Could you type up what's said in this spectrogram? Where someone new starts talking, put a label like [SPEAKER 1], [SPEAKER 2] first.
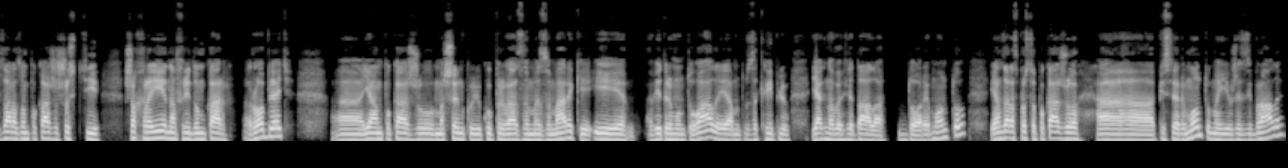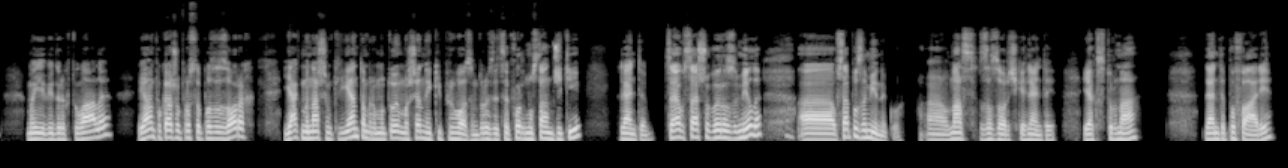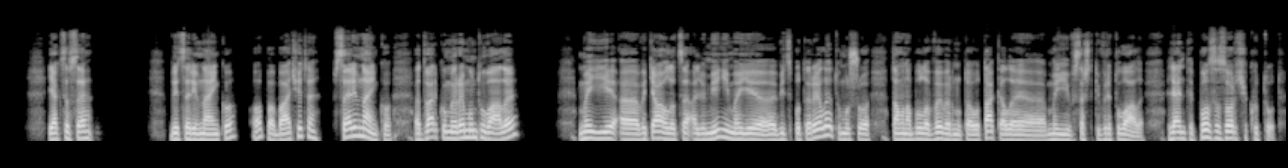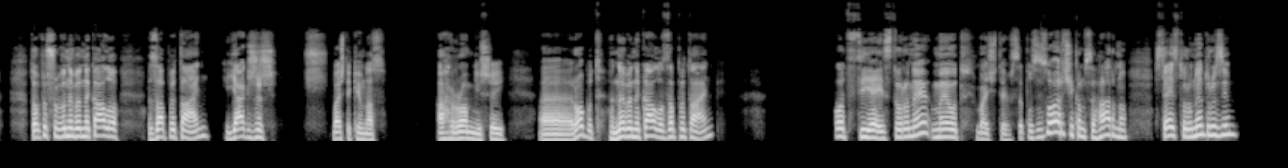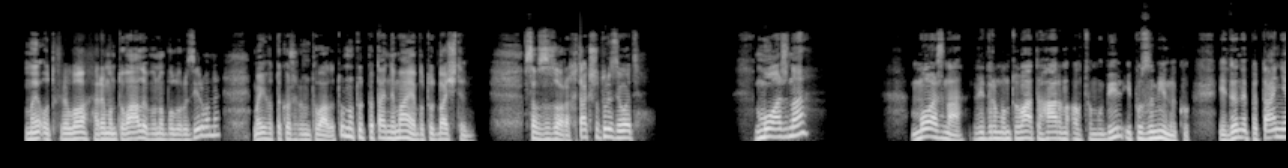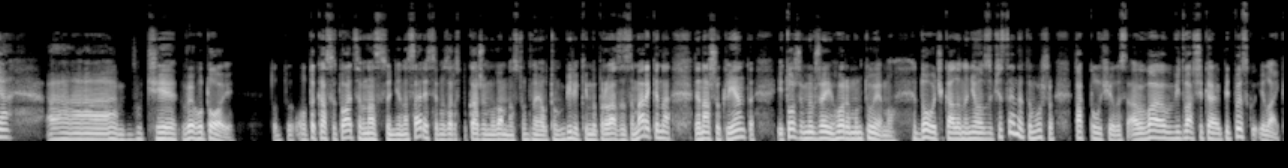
[SPEAKER 1] Зараз вам покажу, що ті шахраї на Freedom Car роблять. Е, Я вам покажу машинку, яку привезли ми з Америки, і відремонтували. Я вам закріплю, як вона виглядала до ремонту. Я вам зараз просто покажу е, після ремонту. Ми її вже зібрали, ми її відрихтували. Я вам покажу просто по зазорах, як ми нашим клієнтам ремонтуємо машини, які привозимо. Друзі, це Ford Mustang GT. Гляньте, це все, щоб ви розуміли, е, все по заміннику. Е, У нас зазорчики, гляньте, як струна. Гляньте по фарі. Як це все? Дивіться рівненько. Опа, бачите? Все рівненько. Е, Дверку ми ремонтували. Ми її е, витягували, це алюміній, ми її е, відспотирили, тому що там вона була вивернута отак, але ми її все ж таки врятували. Гляньте, по зазорчику тут. Тобто, щоб не виникало запитань, як же ж, бачите, який в нас огромніший робот, не виникало запитань. От з цієї сторони ми, от, бачите, все по зазорчикам, все гарно. З цієї сторони, друзі, ми от крило ремонтували, воно було розірване. Ми його також ремонтували. Тут, ну, тут питань немає, бо тут, бачите, все в зазорах. Так що, друзі, от можна. Можна відремонтувати гарно автомобіль і по заміннику. Єдине питання, е- чи ви готові. Тобто, отака ситуація в нас сьогодні на сервісі. Ми зараз покажемо вам наступний автомобіль, який ми привезли з Америки на, для нашого клієнта. І теж ми вже його ремонтуємо. Довго чекали на нього запчастини, тому що так вийшло. А від вас чекаю підписку і лайк.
